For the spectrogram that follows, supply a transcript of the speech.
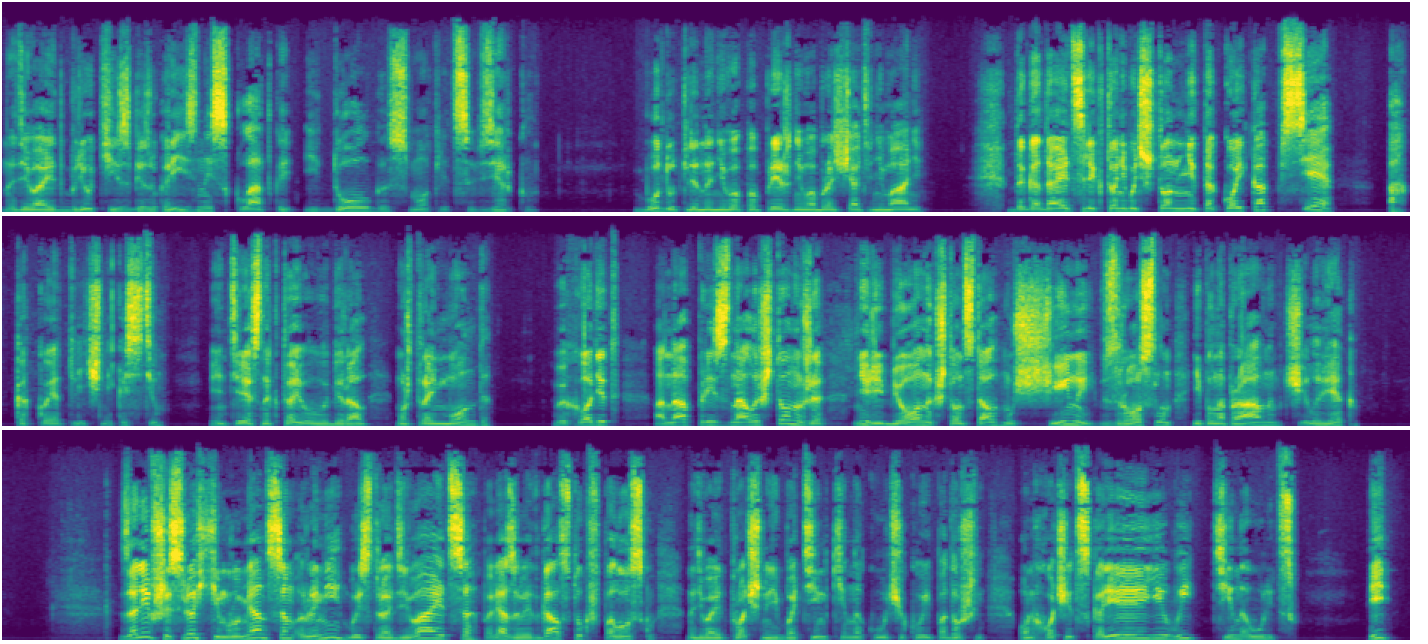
надевает брюки с безукоризненной складкой и долго смотрится в зеркало. Будут ли на него по-прежнему обращать внимание? Догадается ли кто-нибудь, что он не такой, как все? Ах, какой отличный костюм! Интересно, кто его выбирал? Может, Раймонда? Выходит, она признала, что он уже не ребенок, что он стал мужчиной, взрослым и полноправным человеком. Залившись легким румянцем, Реми быстро одевается, повязывает галстук в полоску, надевает прочные ботинки на кучуку и подошве. Он хочет скорее выйти на улицу.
